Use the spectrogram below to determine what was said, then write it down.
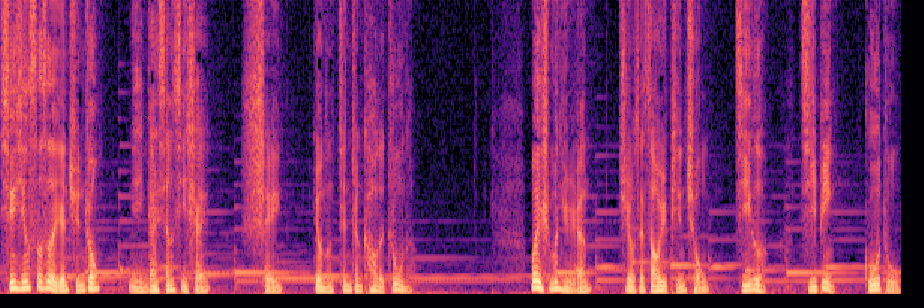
形形色色的人群中，你应该相信谁？谁又能真正靠得住呢？为什么女人只有在遭遇贫穷、饥饿、疾病、孤独、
